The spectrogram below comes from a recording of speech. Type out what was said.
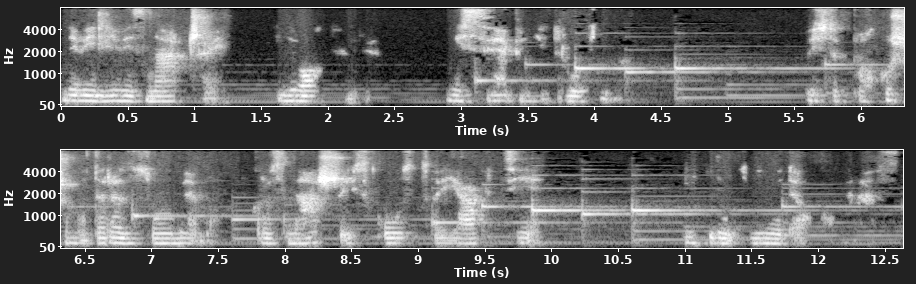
nevidljivi značaj i okvire ni sebi ni drugima, već da pokušamo da razumemo kroz naše iskustva i akcije i drugi ljude oko nas.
